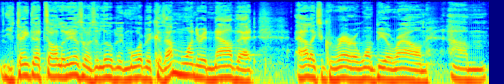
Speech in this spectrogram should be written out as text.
You think that's all it is, or is it a little bit more? Because I'm wondering now that Alex Guerrero won't be around. Um,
